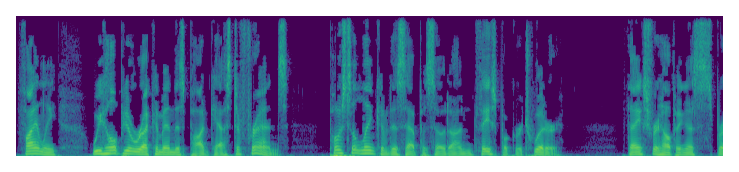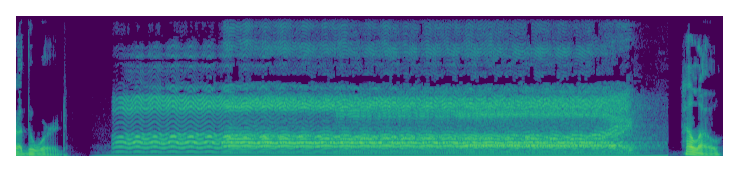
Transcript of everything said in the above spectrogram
Finally, we hope you'll recommend this podcast to friends. Post a link of this episode on Facebook or Twitter. Thanks for helping us spread the word. Hello,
